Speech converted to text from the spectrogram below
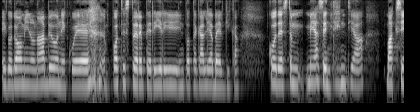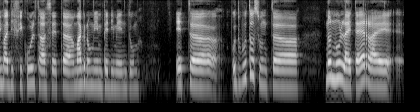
Ego domi non habeo neque potest reperiri in tota Gallia Belgica. Quod est mea sententia maxima difficultas et eh, magnum impedimentum. Et eh, uh, udbuto sunt uh, non nulla et terra e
